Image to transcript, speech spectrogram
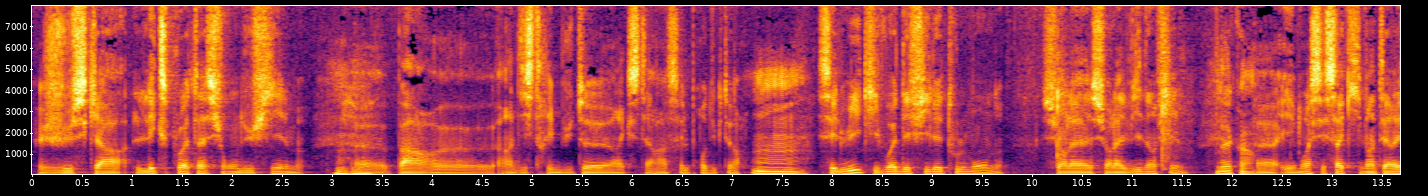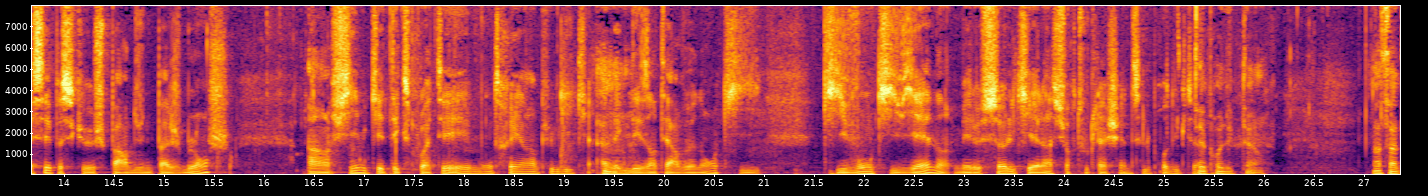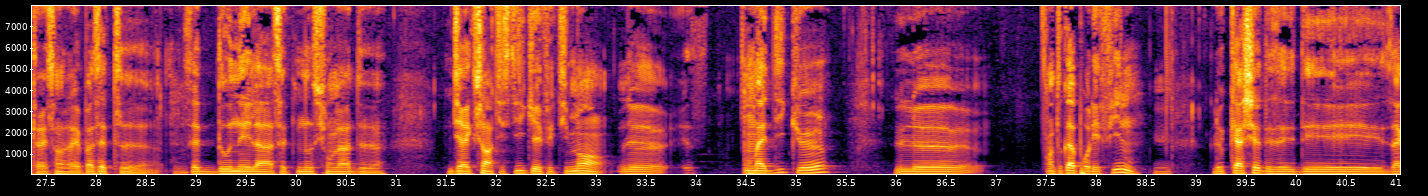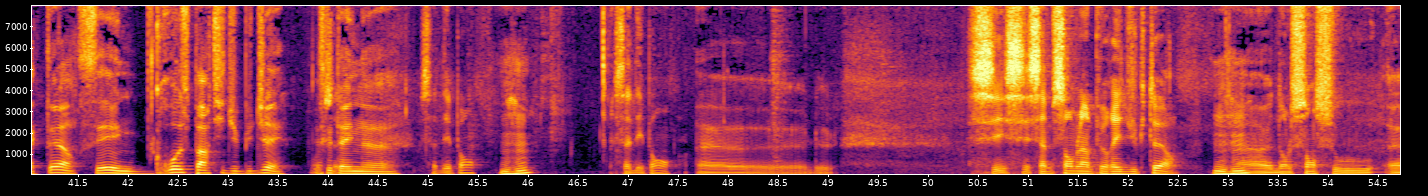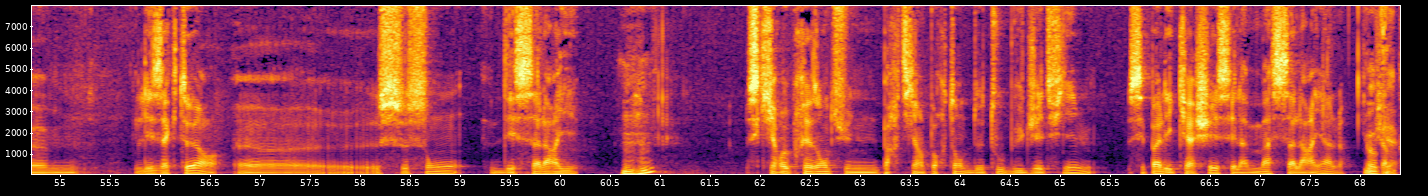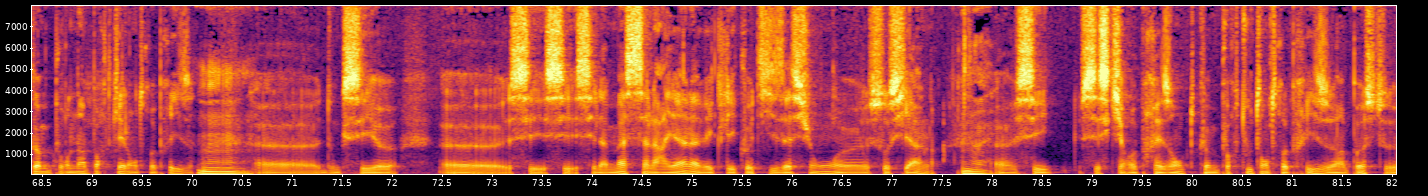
jusqu'à l'exploitation du film euh, par euh, un distributeur, etc., c'est le producteur. Mhm. C'est lui qui voit défiler tout le monde sur la, sur la vie d'un film. D'accord. Euh, et moi, c'est ça qui m'intéressait parce que je pars d'une page blanche à un film qui est exploité et montré à un public avec des intervenants qui qui vont, qui viennent, mais le seul qui est là sur toute la chaîne, c'est le C'est producteur. le producteur. Non, c'est intéressant. J'avais pas cette euh, cette donnée là, cette notion là de direction artistique. Et effectivement, le on m'a dit que le en tout cas pour les films, Mm. le cachet des, des acteurs, c'est une grosse partie du budget. Est-ce que tu as une euh, Ça dépend. mhm. Ça dépend. Euh, le- c'est, c'est- ça me semble un peu réducteur Mhm. euh, dans le sens où euh, les acteurs, euh, ce sont des salariés. Mhm. ce qui représente une partie importante de tout budget de film, c'est pas les cachets, c'est la masse salariale. Comme pour n'importe quelle entreprise. Mhm. Euh, donc c'est euh, euh, c'est la masse salariale avec les cotisations sociales. Ouais. C'est ce qui représente, comme pour toute entreprise, un poste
